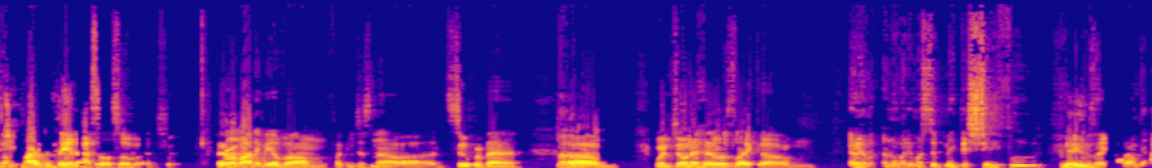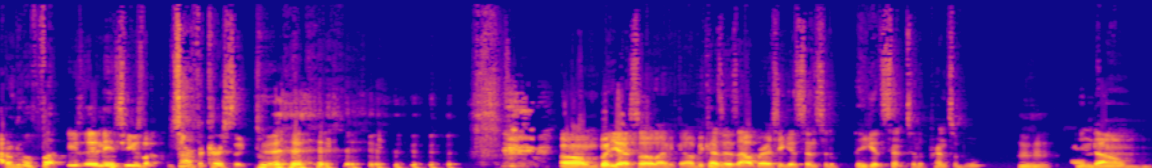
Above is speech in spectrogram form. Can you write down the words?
sorry for saying asshole so much. It reminded me of um fucking just now uh super bad. Oh, Um when Jonah Hill was like um nobody wants to make this shitty food. And he was like, I don't I don't give a fuck. And then she was like, I'm sorry for cursing. Um but yeah, so like uh, because of his outburst, he gets sent to the he gets sent to the principal Mhm. and um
